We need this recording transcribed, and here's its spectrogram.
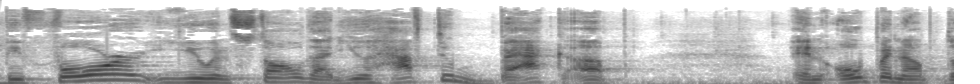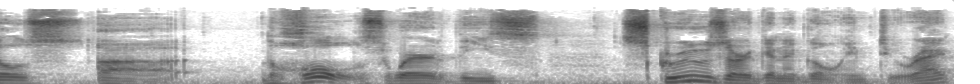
Before you install that, you have to back up and open up those, uh, the holes where these screws are gonna go into, right?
